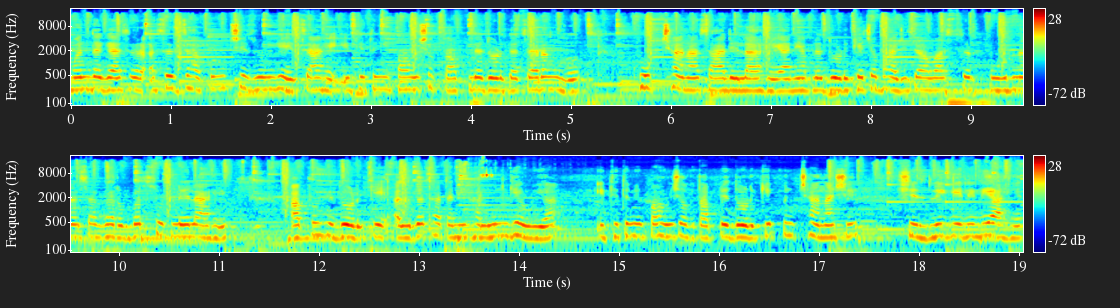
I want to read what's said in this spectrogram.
मंद गॅसवर असंच झाकून शिजवून घ्यायचं आहे. इथे तुम्ही पाहू शकता आपल्या दोडक्याचा रंग खूप छान असा आलेला आहे आणि आपल्या दोडक्याच्या भाजीचा आवाज तर पूर्ण असा घरभर सुटलेला आहे. आपण हे दोडके अलगद हाताने हलवून घेऊया. इथे तुम्ही पाहू शकता आपले दोडके पण छान अशी शिजली गेलेली आहेत.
